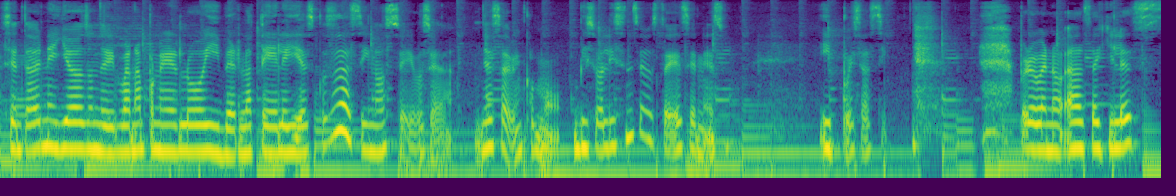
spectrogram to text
sentado en ellos donde van a ponerlo y ver la tele y es cosas así, no sé, o sea, ya saben, como visualícense ustedes en eso. Y pues así. Pero bueno, hasta aquí les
